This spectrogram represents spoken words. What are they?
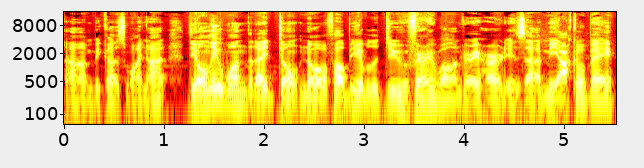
um, because why not? The only one that I don't know if I'll be able to do very well on very hard is uh, Miyako Bay.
